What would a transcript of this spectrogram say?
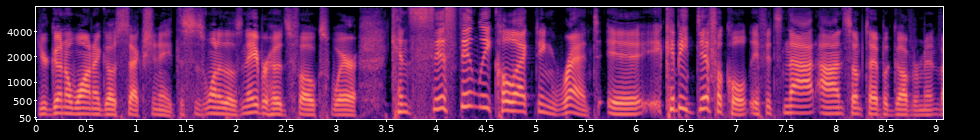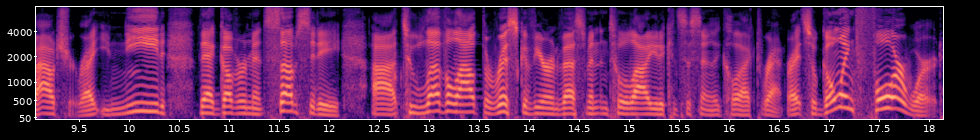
you're going to want to go Section 8. This is one of those neighborhoods, folks, where consistently collecting rent, i- it could be difficult if it's not on some type of government voucher, right? You need that government subsidy uh, to level out the risk of your investment and to allow you to consistently collect rent, right? So going forward,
